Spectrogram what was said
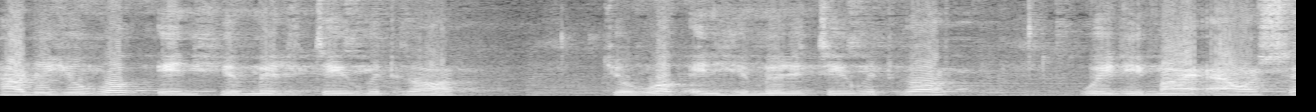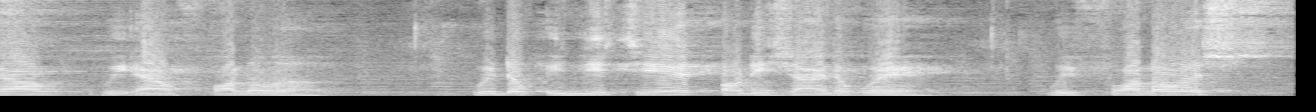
How do you walk in humility with God? To walk in humility with God, we remind ourselves we are followers. We don't initiate or design the way. We follow us.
